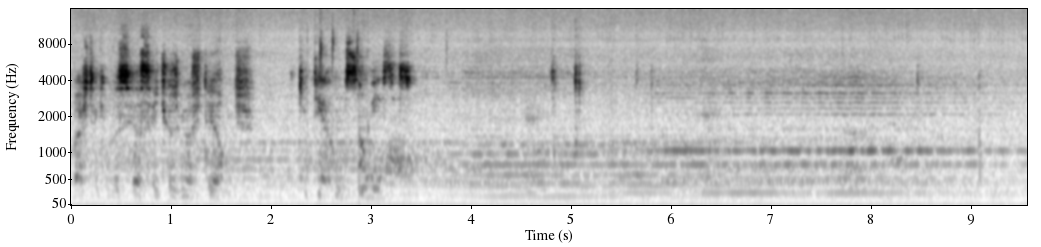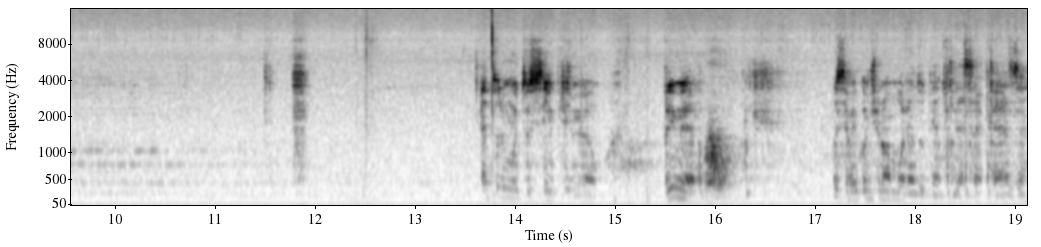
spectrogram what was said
Basta que você aceite os meus termos. Que termos são esses? muito simples, meu amor. Primeiro, você vai continuar morando dentro dessa casa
